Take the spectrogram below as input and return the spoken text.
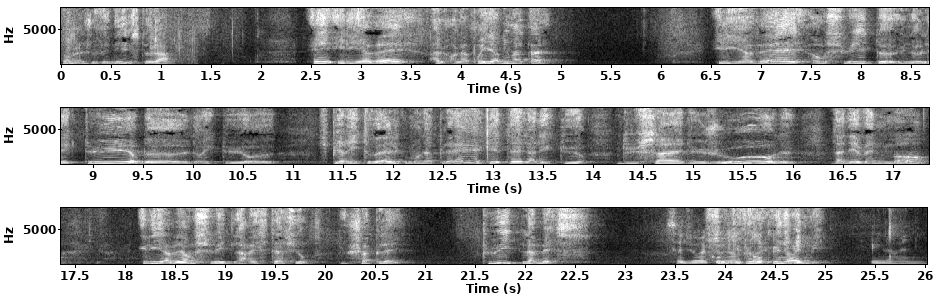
120 juvénistes là. Et il y avait alors la prière du matin il y avait ensuite une lecture, de, lecture euh, spirituelle, comme on appelait, qui était la lecture du saint du jour, d'un événement. Il y avait ensuite la récitation du chapelet, puis la messe. Ça durait Ce qui faisait une heure et demie. Une heure et demie.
